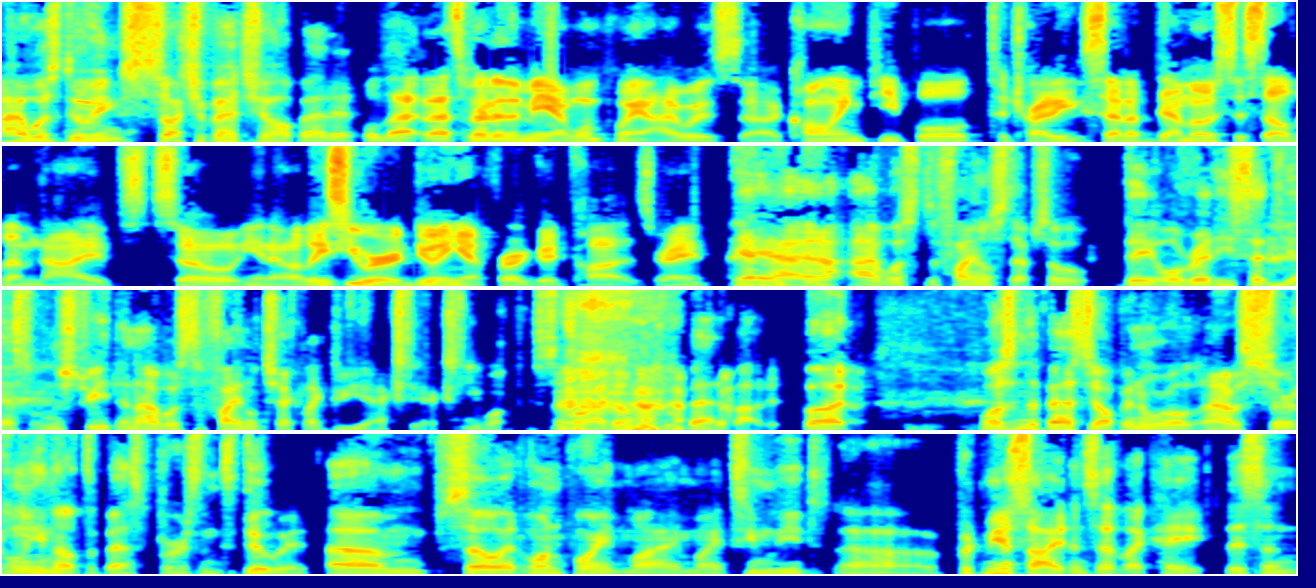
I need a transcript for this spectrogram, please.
I was doing such a bad job at it. Well, that, that's better than me. At one point, I was uh, calling people to try to set up demos to sell them knives. So you know, at least you were doing it for a good cause, right? Yeah, yeah. And I, I was the final step. So they already said yes on the street, and I was the final check. Like, do you actually actually want this? So I don't feel bad about it. But wasn't the best job in the world, and I was certainly not the best person to do it. Um, so at one point, my my team lead uh, put me aside and said, like, "Hey, listen,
